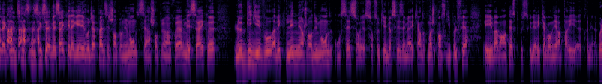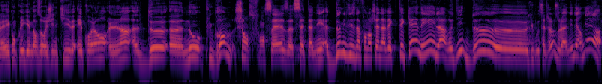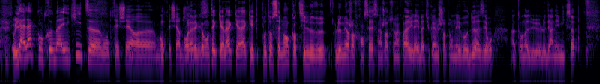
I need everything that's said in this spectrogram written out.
la clé du succès- du succès. Mais c'est vrai qu'il a gagné l'Evo Japan, c'est le champion du monde, c'est un champion incroyable. Mais c'est vrai que le Big Evo avec les meilleurs joueurs du monde, on sait sur, les, sur c'est les Américains. Donc moi, je pense qu'il peut le faire et il va avoir un test parce que les Ricains vont venir à Paris euh, très bien. Vous l'avez compris, Gamers Origin Kiev est probablement l'un de euh, nos plus grandes chances françaises cette année 2019. On enchaîne avec Tekken et la redite de, euh, du Bruxelles Challenge de l'année dernière. Oui. Kalak contre Maekit, euh, mon très cher, euh, mon On- très cher On l'avait commenté, Kalak. Kalak est potentiellement, quand il le veut, le meilleur joueur français. C'est un joueur absolument incroyable. Il avait battu quand même le champion Nevo 2 à 0, un tournoi du le dernier mix-up.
